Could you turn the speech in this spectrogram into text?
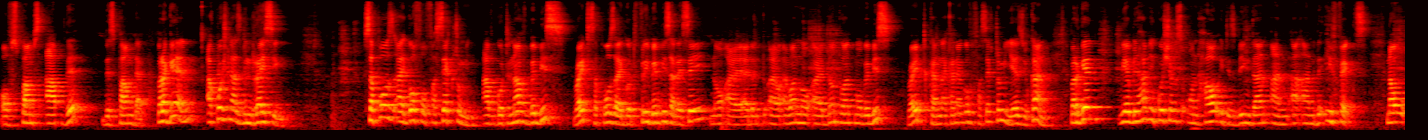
of sperms up the the sperm duct. But again, a question has been rising. Suppose I go for vasectomy. I've got enough babies, right? Suppose I got three babies and I say, no, I, I don't, I, I want no, I don't want more babies, right? Can, I- can I go for vasectomy? Yes, you can. But again, we have been having questions on how it is being done and, and the effects. Now,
